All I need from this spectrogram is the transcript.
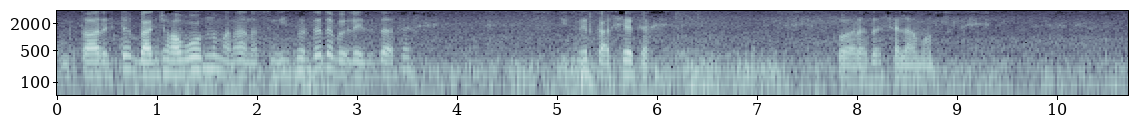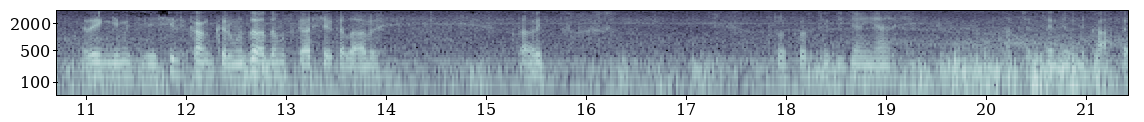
Yani bu tarihte bence hava on numara anasını. İzmir'de de böyleydi zaten. İzmir Karşıyaka. Bu arada selam olsun. Rengimiz yeşil, kan kırmızı, adımız Karşıyakalı abi. Private property diyeceksin yani. Ne yapacağız senin evini kahpe.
